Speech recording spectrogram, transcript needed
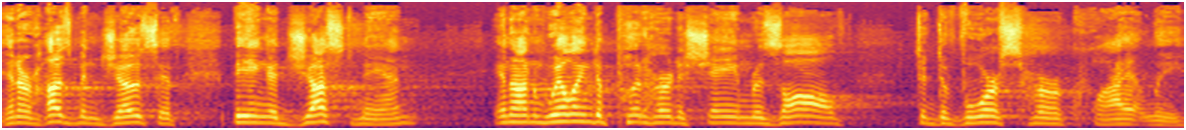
And her husband Joseph, being a just man and unwilling to put her to shame, resolved to divorce her quietly.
